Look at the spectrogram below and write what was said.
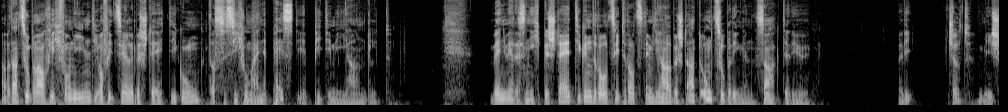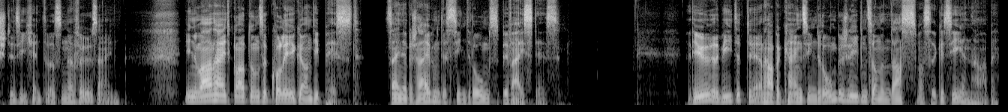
aber dazu brauche ich von Ihnen die offizielle Bestätigung, dass es sich um eine Pestepidemie handelt. Wenn wir es nicht bestätigen, droht sie trotzdem die halbe Stadt umzubringen, sagte Rieu. Richard mischte sich etwas nervös ein. In Wahrheit glaubt unser Kollege an die Pest. Seine Beschreibung des Syndroms beweist es. Rieu erwiderte, er habe kein Syndrom beschrieben, sondern das, was er gesehen habe.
